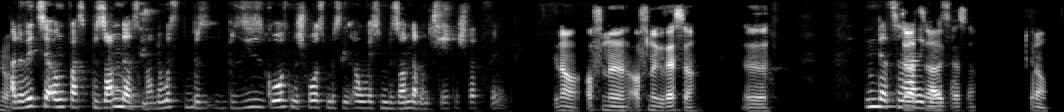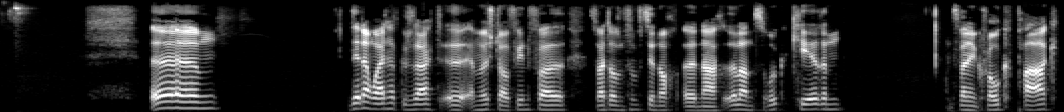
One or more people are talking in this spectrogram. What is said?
Ja. Aber du willst ja irgendwas Besonderes machen. Du musst diese großen Shows müssen in irgendwelchen besonderen Städten stattfinden. Genau, offene, offene Gewässer. Äh, Internationale internationale Gewässer. Gewässer. Genau. Ähm, Dana White hat gesagt, äh, er möchte auf jeden Fall 2015 noch äh, nach Irland zurückkehren. Und zwar in den Croke Park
